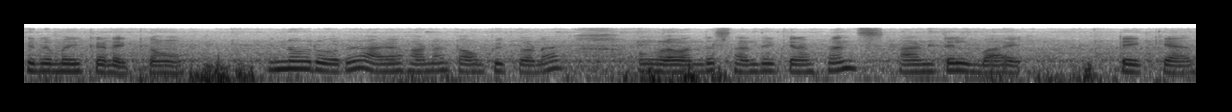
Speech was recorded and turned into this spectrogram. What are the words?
கிருபை கிடைக்கும். இன்னொரு ஒரு அழகான டாப்பிக்கோட உங்களை வந்து சந்திக்கிறேன் friends until bye take care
